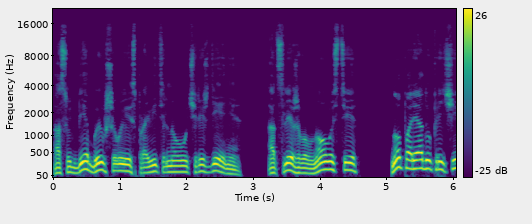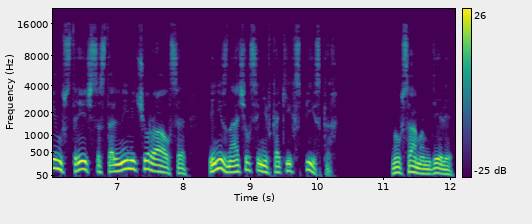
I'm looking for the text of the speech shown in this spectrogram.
о судьбе бывшего исправительного учреждения, отслеживал новости, но по ряду причин встреч с остальными чурался и не значился ни в каких списках. Но в самом деле,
